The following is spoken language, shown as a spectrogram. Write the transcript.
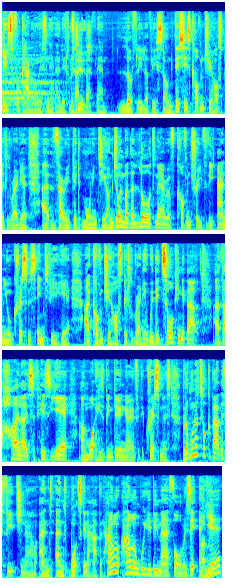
Beautiful carol, isn't it? A little It town of. Bethlehem. Lovely, lovely song. This is Coventry Hospital Radio. Uh, very good morning to you. I'm joined by the Lord Mayor of Coventry for the annual Christmas interview here at Coventry Hospital Radio. We've been talking about uh, the highlights of his year and what he's been doing over the Christmas. But I want to talk about the future now and, and what's going to happen. How long, how long will you be mayor for? Is it a year?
